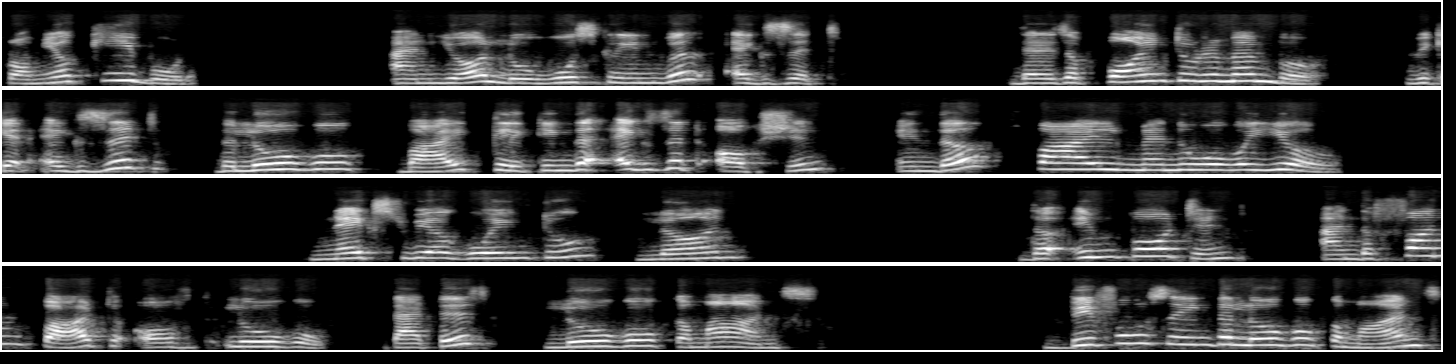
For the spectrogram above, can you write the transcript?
from your keyboard and your logo screen will exit. There is a point to remember. We can exit the logo by clicking the exit option in the file menu over here. Next, we are going to learn the important and the fun part of logo that is logo commands. Before saying the logo commands,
